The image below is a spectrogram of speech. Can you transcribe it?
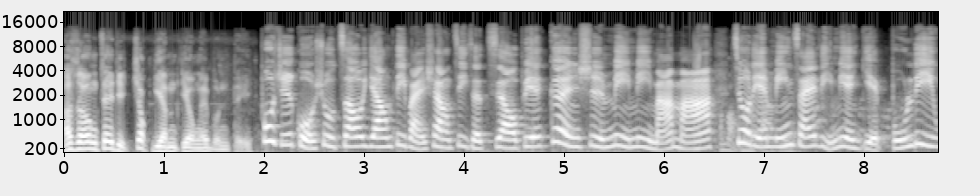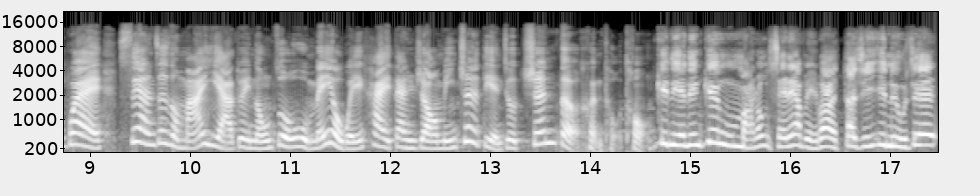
嘛。阿松，这是足严重的问题。不止果树遭殃，地板上、记者脚边更是密密麻麻，就连民宅里面也不例外。虽然这种蚂蚁啊对农作物没有危害，但扰民这点就真的很头痛。今年年景马龙生了袂歹，但是因为有这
